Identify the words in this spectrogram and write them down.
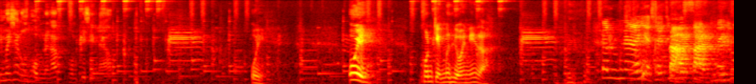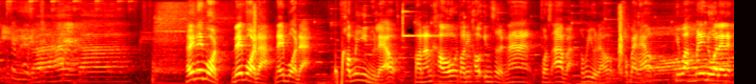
นนี้ไม่ใช่ของผมนะครับ ผมปิดเสียงแล้ว อุ้ย อุ้ย คนเก็บมือถือไวันนี้เหรอ กรุณาอย่าใช้โทรศัพท์ในห้องสมุดได้นะคะจ้าเฮ้ยได้บทได้บทอะได้บทอะเขาไม่ยืนอยู่แล้ว ตอนนั้นเขาตอนที่เขาอินเสิร์ตหน้าโคสอัพอะเขาไม่อยู่แล้วเขาไปแล้ว พี่วังไม่ได้ดูอะไรเลย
